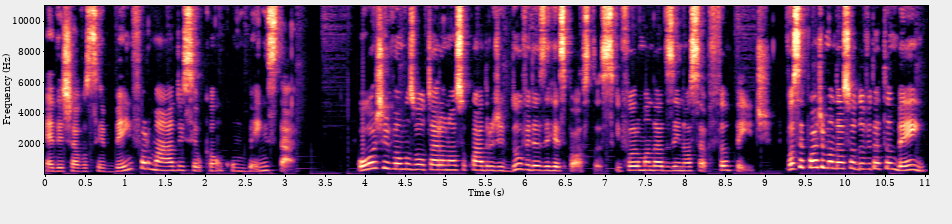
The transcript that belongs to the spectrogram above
é deixar você bem informado e seu cão com bem-estar. Hoje vamos voltar ao nosso quadro de dúvidas e respostas, que foram mandadas em nossa fanpage. Você pode mandar sua dúvida também.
